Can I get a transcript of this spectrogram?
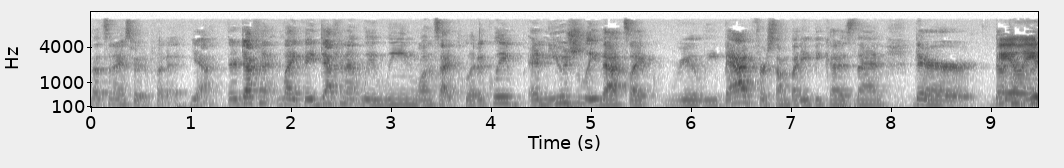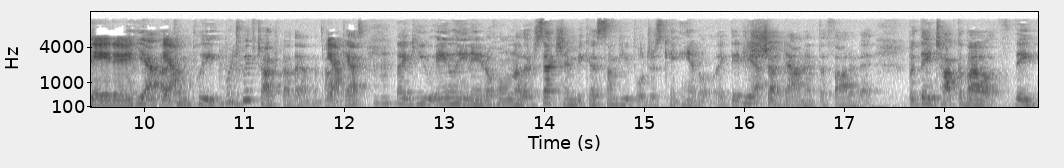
that's a nice way to put it. Yeah. They're definitely like they definitely lean one side politically and usually that's like really bad for somebody because then they're, they're complete- Alienating. yeah, Yeah. a complete which Mhm. we've talked about that on the Yeah. podcast. Mhm. Like you alienate a whole nother section because some people just can't handle it. Like they just Yeah. shut down at the thought of it. But they talk about they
